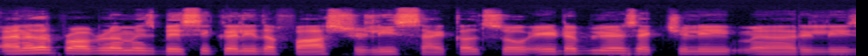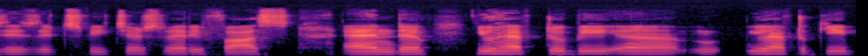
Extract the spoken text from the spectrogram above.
another problem is basically the fast release cycle. So aws actually uh, releases its features very fast and uh, you have to be uh, you have to keep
